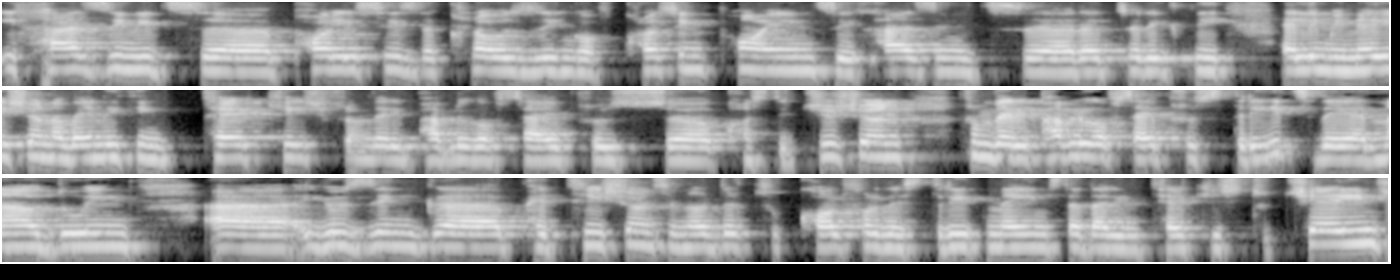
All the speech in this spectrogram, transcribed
it has in its uh, policies the closing of crossing points. It has in its uh, rhetoric the elimination of anything Turkish from the Republic of Cyprus uh, constitution, from the Republic of Cyprus streets. They are now doing using petitions in order to call for the street names that are in Turkish to change.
